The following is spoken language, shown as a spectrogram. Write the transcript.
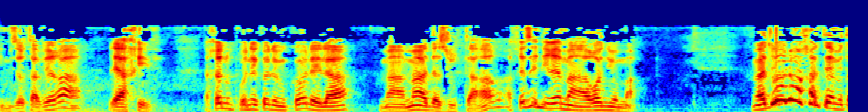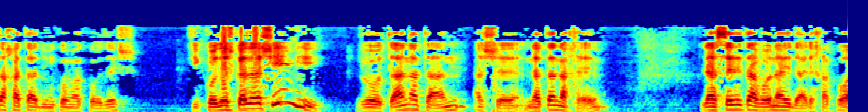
אם זאת עבירה, לאחיו. לכן הוא פונה קודם כל אל המעמד הזוטר, אחרי זה נראה מה אהרון יאמר. מדוע לא אכלתם את החטאת במקום הקודש? כי קודש קדשים היא, ואותה נתן, אשר, נתן לכם לשאת את עוון העדה לכפר,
